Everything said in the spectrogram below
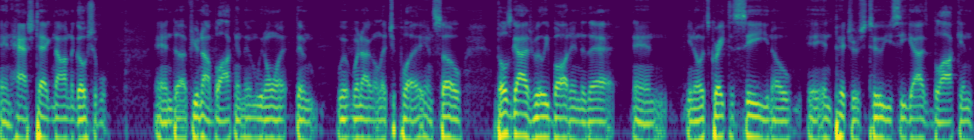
and hashtag non-negotiable. And uh, if you're not blocking, then we don't want then we're, we're not going to let you play. And so those guys really bought into that, and you know it's great to see. You know in, in pictures too, you see guys blocking.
